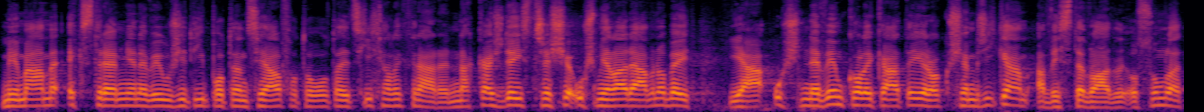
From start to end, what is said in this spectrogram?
My máme extrémně nevyužitý potenciál fotovoltaických elektráren. Na každé střeše už měla dávno být. Já už nevím, kolikátý rok všem říkám, a vy jste vládli 8 let.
